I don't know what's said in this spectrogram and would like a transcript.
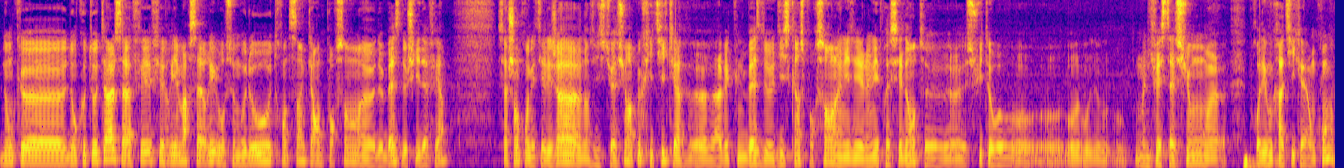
Donc, donc au total, ça a fait février, mars, avril, grosso modo 35-40% de baisse de chiffre d'affaires, sachant qu'on était déjà dans une situation un peu critique avec une baisse de 10-15% l'année l'année précédente suite aux, aux manifestations pro-démocratiques à Hong Kong.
